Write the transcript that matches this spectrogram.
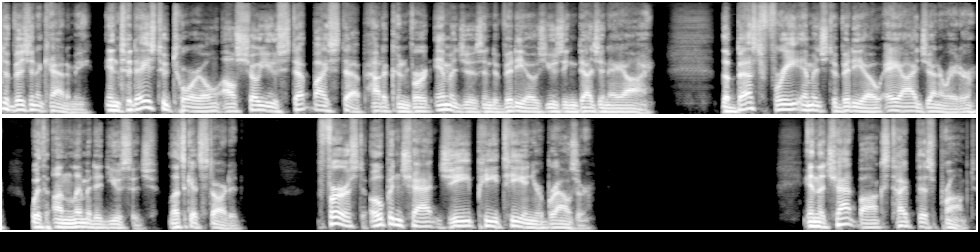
to Vision Academy. In today's tutorial, I'll show you step-by-step how to convert images into videos using Digen AI, the best free image-to-video AI generator with unlimited usage. Let's get started. First, open Chat GPT in your browser. In the chat box, type this prompt.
